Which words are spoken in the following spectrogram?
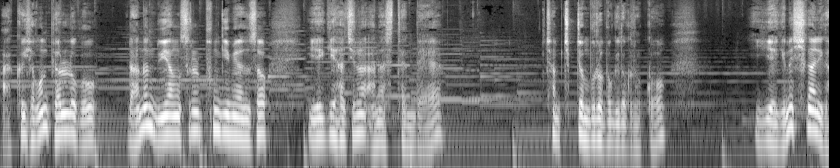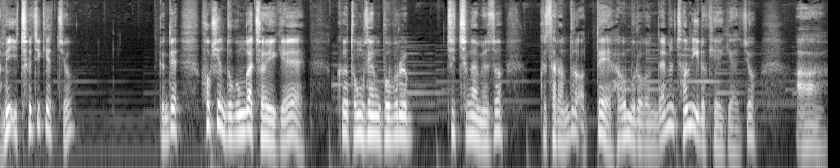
아, 그 형은 별로고 라는 뉘앙스를 풍기면서 얘기하지는 않았을 텐데 참 직접 물어보기도 그렇고 이 얘기는 시간이 가면 잊혀지겠죠. 근데 혹시 누군가 저에게 그 동생 부부를 지칭하면서 그 사람들 어때? 하고 물어본다면 저는 이렇게 얘기하죠. 아,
